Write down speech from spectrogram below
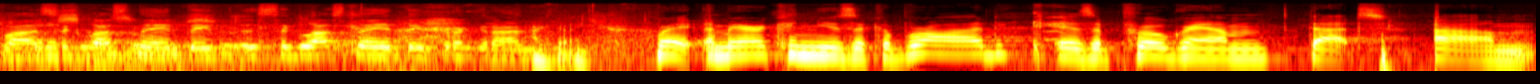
по- согласно этой, согласно этой программе. Right, American Music Abroad is a program that, um,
